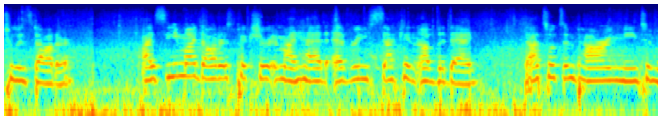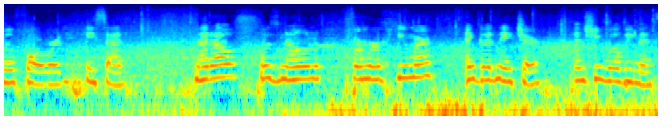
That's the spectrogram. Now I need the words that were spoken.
to his daughter. I see my daughter's picture in my head every second of the day. That's what's empowering me to move forward, he said. Meadow was known for her humor and good nature, and she will be missed.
